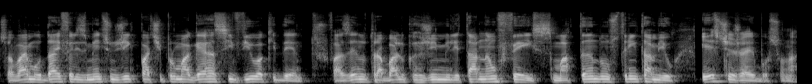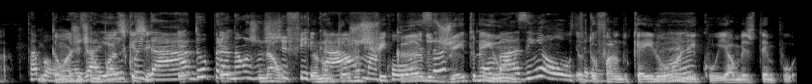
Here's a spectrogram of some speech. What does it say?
Só vai mudar, infelizmente, no dia que partir para uma guerra civil aqui dentro, fazendo o trabalho que o regime militar não fez, matando uns 30 mil. Este é Jair Bolsonaro. Tá bom, então a gente não pode esquecer. cuidado eu- não justificar Não, eu não tô uma justificando de jeito com nenhum. base em outra, Eu tô falando que é né? irônico e ao mesmo tempo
